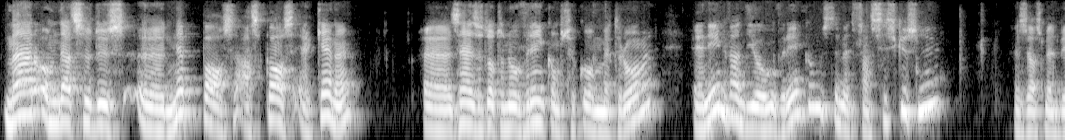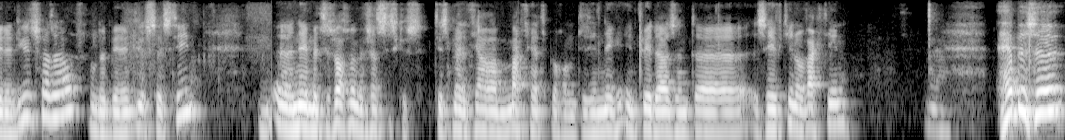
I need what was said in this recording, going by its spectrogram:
Maar omdat ze dus uh, net paus als paus erkennen, zijn ze tot een overeenkomst gekomen met Rome. En een van die overeenkomsten met Franciscus nu, en zelfs met Benedictus was al, onder Benedictus 16, uh, nee, met, het was met Franciscus. Het is met het jaar van Martrijds begonnen. Het is in, in 2017 of 18. Ja. Hebben ze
